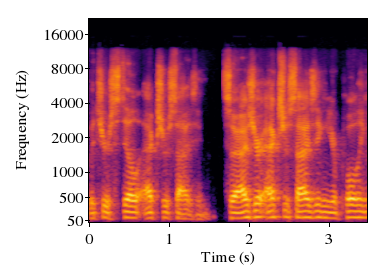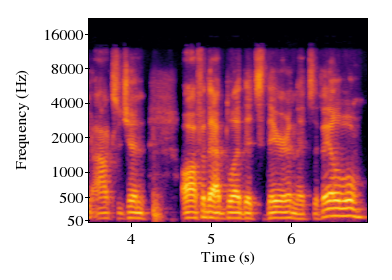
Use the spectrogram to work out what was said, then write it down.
but you're still exercising. So as you're exercising, you're pulling oxygen off of that blood that's there and that's available.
